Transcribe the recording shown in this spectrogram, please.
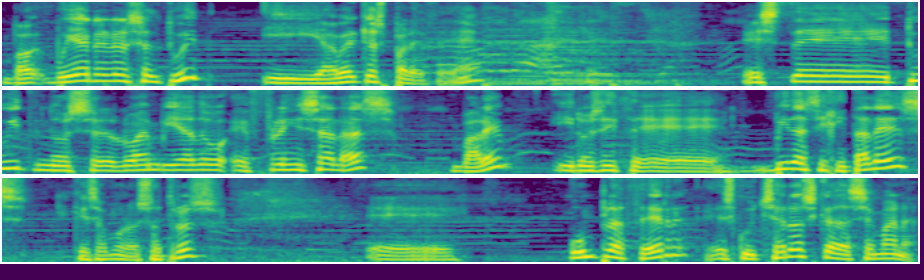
voy a leerles el tweet y a ver qué os parece. ¿eh? Este tweet nos lo ha enviado Efraín Salas, ¿vale? Y nos dice, vidas digitales, que somos nosotros, eh, un placer escucharos cada semana.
